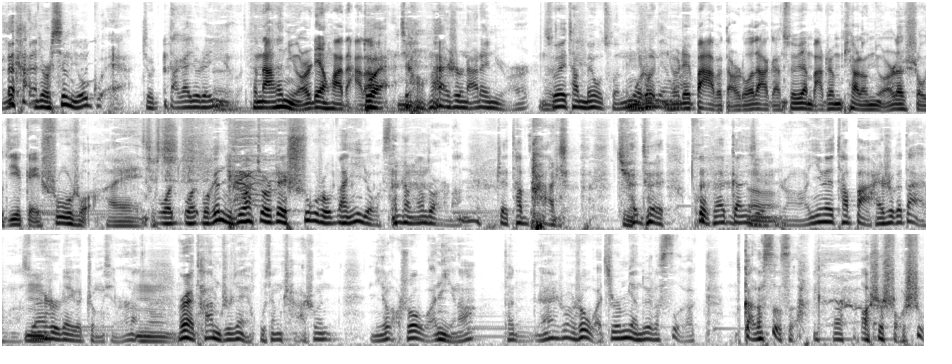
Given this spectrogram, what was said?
一看就是心里有鬼，就大概就这意思。”他拿他女儿电话打的，对，结果发现是拿这女儿，所以他没有存陌生电话。你说这爸爸胆儿多大，敢随便把这么漂亮女儿的手机给叔叔？哎，我我我跟你说，就是这叔叔万一有三长两短的，这他爸这。绝对脱不开干系，你知道吗？因为他爸还是个大夫呢，虽然是这个整形的，而且他们之间也互相查，说你老说我，你呢？他人家说说我今儿面对了四个，干了四次，哦，是手术。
